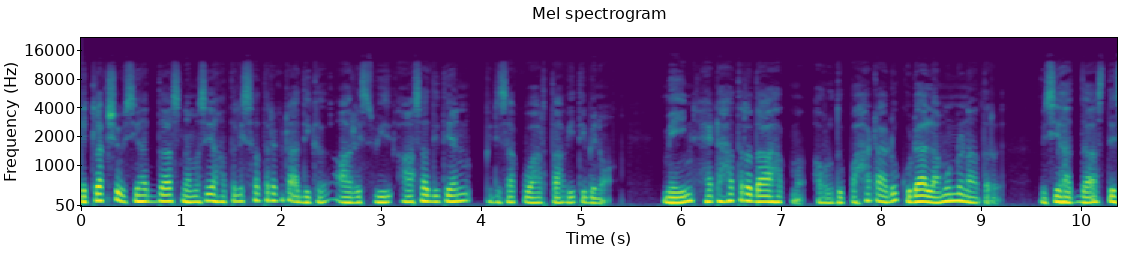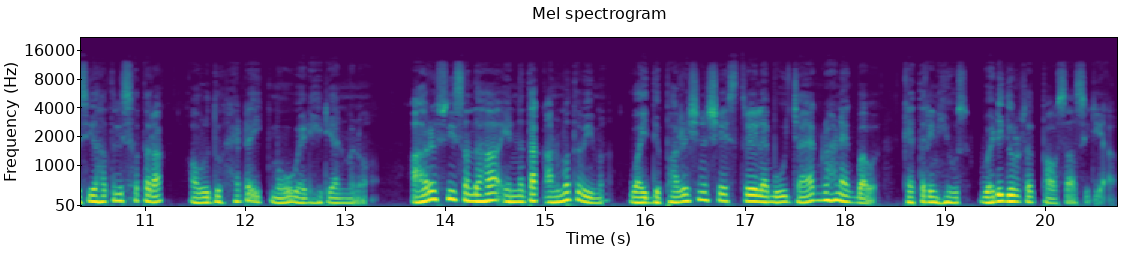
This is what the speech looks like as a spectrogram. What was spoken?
එක්ලක්ෂ විසිහද්දාස් නමසය හතලිස් හතරකට අධික ආරිස්ව ආසාධිතයන් පිරිසක් වාර්තාාවී තිබෙනවා. මෙයින් හැට හතරදාහක්ම අවුරුදු පහට අඩු කුඩා ළමුන්වන අතර විසිහද්දාස් දෙසිය හතලිස් හතරක් අවුරුදු හැට ඉක්ම වූ වැඩිහිටියන් වනවා. RFC සඳහා එන්නතක් අනුමතවීම වෛද්‍ය පර්ේෂණ ශේත්‍රයේ ලැබූ ජයග්‍රහණයක් බව කැතරින් හිවස් වැඩිදුරටත් පවසා සිටියා.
